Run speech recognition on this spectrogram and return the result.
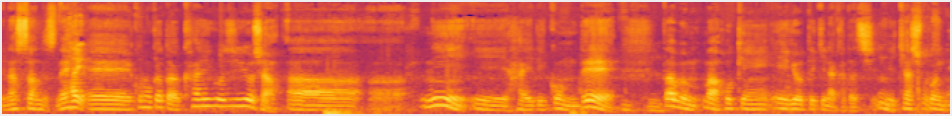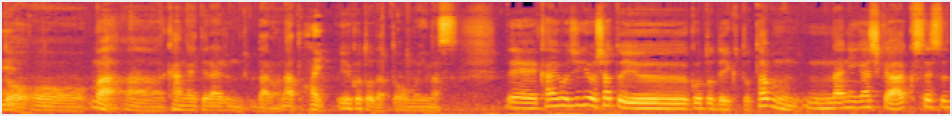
ー那須さんですね、はい。えーこの方は介護事業者あに入り込んで、多分、まあ、保険営業的な形、うん。キャッシュポイントを、まあ、考えてられるんだろうなとはい。いうことだと思います。で介護事業者ということでいくと多分何がしかアクセス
